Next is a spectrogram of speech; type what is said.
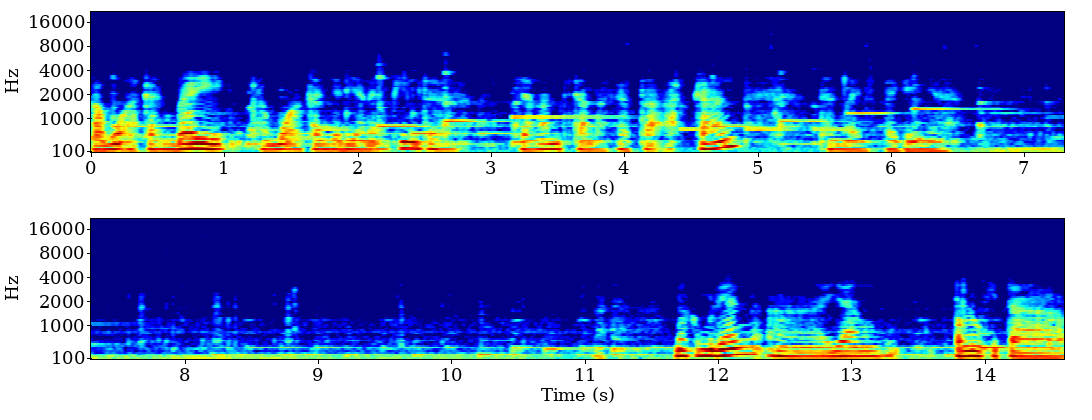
kamu akan baik kamu akan jadi anak yang pintar. Jangan ditambah kata akan dan lain sebagainya. Nah, nah kemudian uh, yang perlu kita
